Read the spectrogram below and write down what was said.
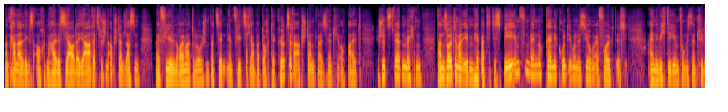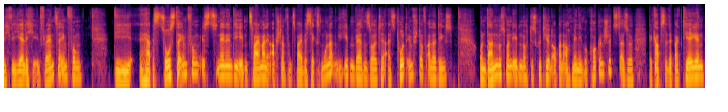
Man kann allerdings auch ein halbes Jahr oder Jahr dazwischen Abstand lassen. Bei vielen rheumatologischen Patienten empfiehlt sich aber doch der kürzere Abstand, weil sie natürlich auch bald geschützt werden möchten. Dann sollte man eben Hepatitis B impfen, wenn noch keine Grundimmunisierung erfolgt ist. Eine wichtige Impfung ist natürlich die jährliche Influenza-Impfung. Die Herpes-Zoster-Impfung ist zu nennen, die eben zweimal im Abstand von zwei bis sechs Monaten gegeben werden sollte, als Totimpfstoff allerdings. Und dann muss man eben noch diskutieren, ob man auch Meningokokken schützt, also bekapselte Bakterien.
